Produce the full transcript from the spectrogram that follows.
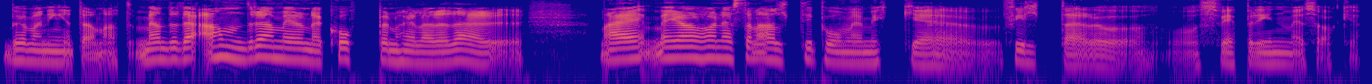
Behöver man inget annat. Men det där andra med den där koppen och hela det där. Nej, men jag har nästan alltid på mig mycket filtar och, och sveper in med saker.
